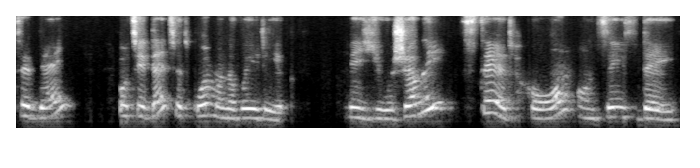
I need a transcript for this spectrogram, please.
Цей день, у цей день святкуємо Новий рік. We usually stay at home on this day.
